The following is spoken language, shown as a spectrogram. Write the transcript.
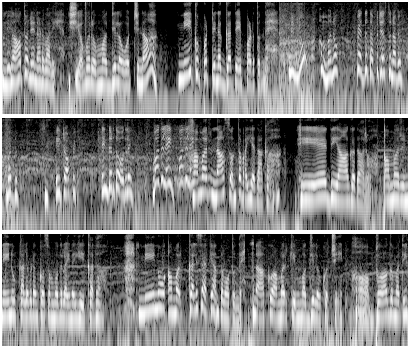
నాతోనే నడవాలి. ఎవరు మధ్యలో వచ్చినా నీకు పట్టిన గతే పడుతుంది. నిన్ను మనం పెద్ద తప్పు చేస్తున్నావే. వద్దు. ఈ టాపిక్ ఇంతటితో వదిలే వదిలే అమర్ నా సొంతం అయ్యేదాకా ఏది ఆగదారో. అమర్ నేను కలవడం కోసం మొదలైన ఈ కథ. నేను అమర్ కలిసాకే అంతమవుతుంది. నాకు అమర్కి మధ్యలోకి వచ్చి ఆ భాగమతి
